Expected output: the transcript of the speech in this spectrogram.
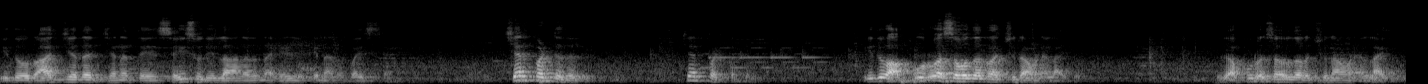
ಇದು ರಾಜ್ಯದ ಜನತೆ ಸಹಿಸುವುದಿಲ್ಲ ಅನ್ನೋದನ್ನ ಹೇಳಲಿಕ್ಕೆ ನಾನು ಬಯಸ್ತೇನೆ. ಚೇರ್ಪಟ್ಟದಲ್ಲಿ ಚೇರ್ಪಟ್ಟದಲ್ಲಿ. ಇದು ಅಪೂರ್ವ ಸಹೋದರರ ಚುನಾವಣೆ ಅಲ್ಲ ಇದು. ಅಪೂರ್ವ ಸಹೋದರರ ಚುನಾವಣೆ ಅಲ್ಲ ಇದು.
